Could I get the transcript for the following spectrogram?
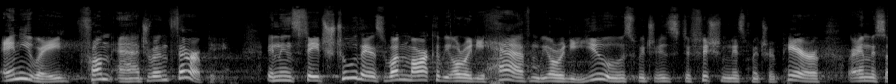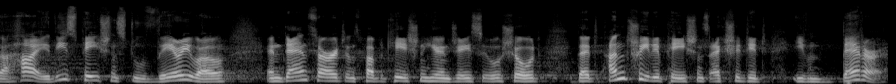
anyway from adjuvant therapy. And in stage two, there's one marker we already have and we already use, which is deficient mismatch repair or MSI high. These patients do very well, and Dan Sargent's publication here in JCO showed that untreated patients actually did even better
